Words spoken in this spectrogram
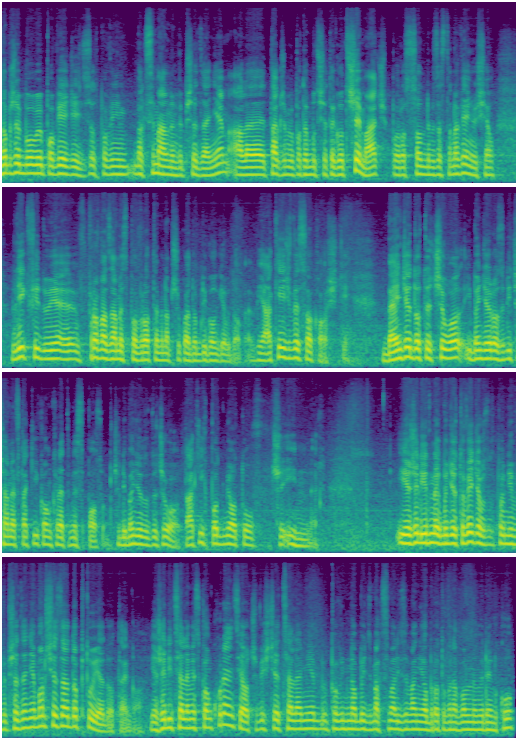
Dobrze byłoby powiedzieć z odpowiednim maksymalnym wyprzedzeniem, ale tak, żeby potem móc się tego trzymać po rozsądnym zastanowieniu się, likwiduje, wprowadzamy z powrotem na przykład obligo giełdowe w jakiejś wysokości. Będzie dotyczyło i będzie rozliczane w taki konkretny sposób, czyli będzie dotyczyło takich podmiotów czy innych. I jeżeli rynek będzie to wiedział z odpowiednim wyprzedzeniem, on się zaadoptuje do tego. Jeżeli celem jest konkurencja, oczywiście celem powinno być zmaksymalizowanie obrotów na wolnym rynku,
